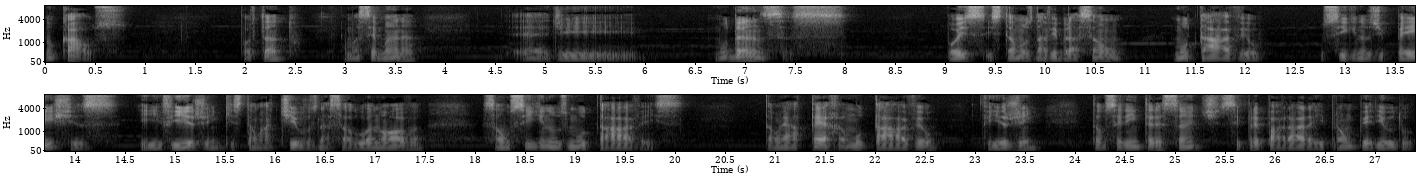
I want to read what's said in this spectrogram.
no caos. Portanto, é uma semana é, de mudanças, pois estamos na vibração mutável. Os signos de Peixes e Virgem, que estão ativos nessa lua nova, são signos mutáveis. Então é a Terra mutável, Virgem. Então seria interessante se preparar aí para um período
